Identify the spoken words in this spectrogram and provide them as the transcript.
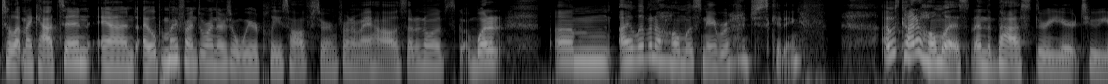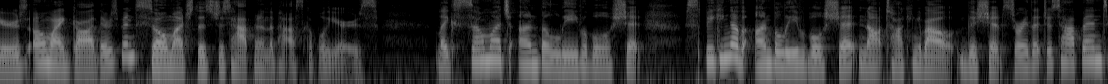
to let my cats in, and I opened my front door, and there's a weird police officer in front of my house. I don't know what's go- what. Um, I live in a homeless neighborhood. Just kidding. I was kind of homeless in the past three year, two years. Oh my god, there's been so much that's just happened in the past couple years, like so much unbelievable shit. Speaking of unbelievable shit, not talking about the shit story that just happened.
